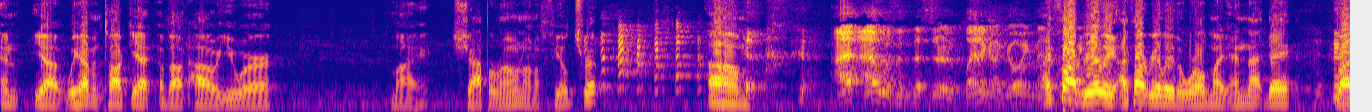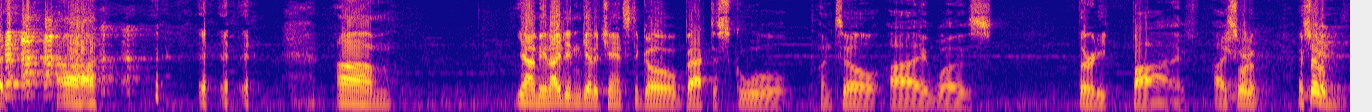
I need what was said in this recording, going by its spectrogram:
And yeah, we haven't talked yet about how you were my chaperone on a field trip. um, I, I wasn't necessarily planning on going there. I thought really, I thought really the world might end that day, but uh, um, yeah, I mean, I didn't get a chance to go back to school until I was thirty-five. I And sort of, I sort had- of You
